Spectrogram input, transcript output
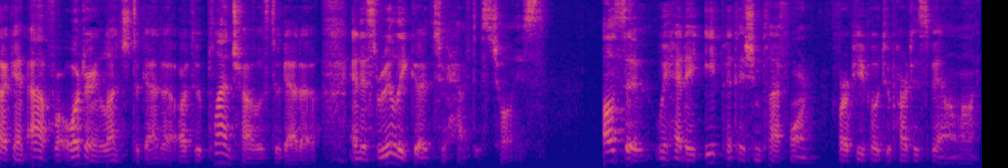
like an app for ordering lunch together or to plan travels together, and it's really good to have this choice. Also, we had a e-petition platform for people to participate online.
